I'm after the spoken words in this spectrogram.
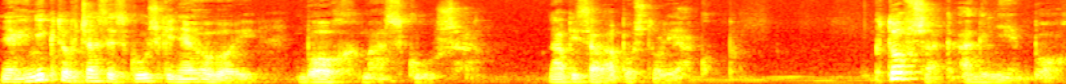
nech nikto v čase skúšky nehovorí, Boh ma skúša, napísal apoštol Jakub. Kto však, ak nie Boh?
